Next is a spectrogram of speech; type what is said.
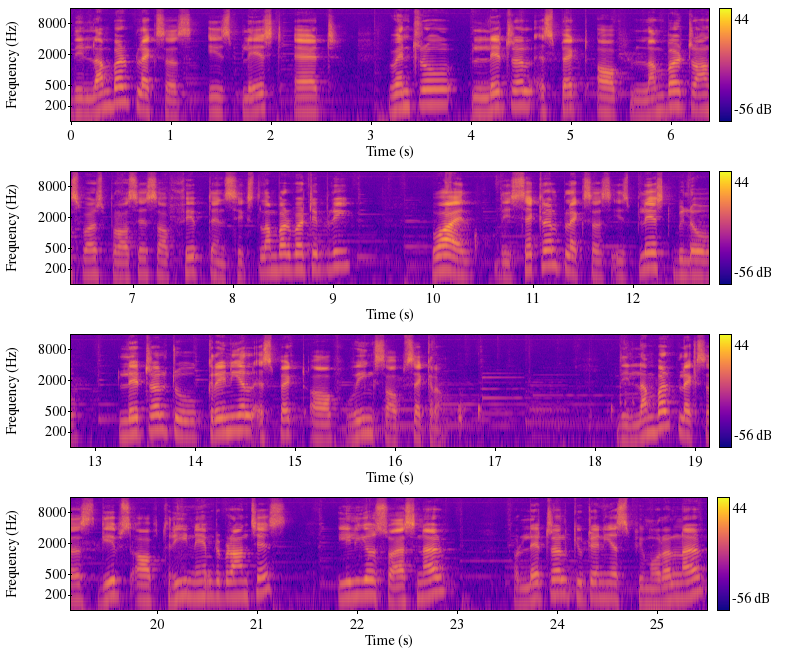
The lumbar plexus is placed at ventrolateral aspect of lumbar transverse process of 5th and 6th lumbar vertebrae while the sacral plexus is placed below lateral to cranial aspect of wings of sacrum. The lumbar plexus gives off three named branches iliopsoas nerve or lateral cutaneous femoral nerve,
